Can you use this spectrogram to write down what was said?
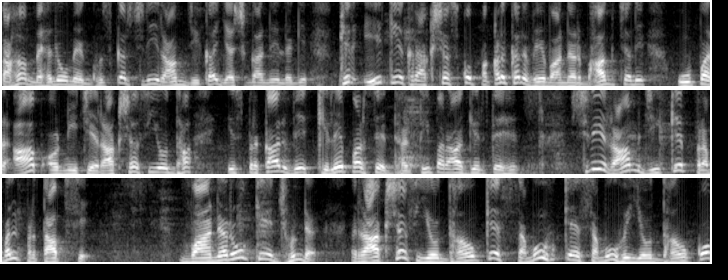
तहां महलों में घुसकर श्री राम जी का यश गाने लगे। फिर एक एक राक्षस को पकड़कर वे वानर भाग चले। ऊपर आप और नीचे राक्षस योद्धा इस प्रकार वे किले पर से धरती पर आ गिरते हैं। श्री राम जी के प्रबल प्रताप से। वानरों के झुंड राक्षस योद्धाओं के समूह के समूह योद्धाओं को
